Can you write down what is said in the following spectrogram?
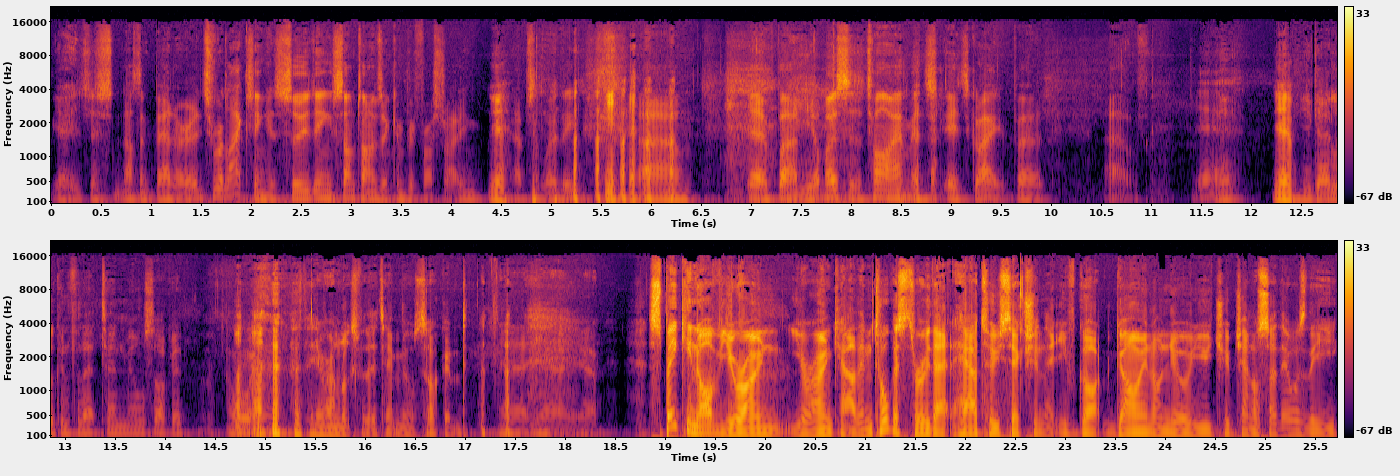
yeah, it's just nothing better. It's relaxing, it's soothing. Sometimes it can be frustrating. Yeah. absolutely. um, yeah, but most of the time it's it's great. But uh, yeah. Yeah. You go looking for that ten mil socket. oh yeah, Everyone looks for their 10 mil socket. yeah, yeah, yeah. Speaking of your own your own car, then talk us through that how to section that you've got going on your YouTube channel. So there was the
